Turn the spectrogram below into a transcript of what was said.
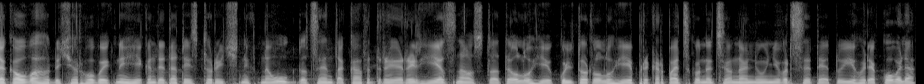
Така увага до чергової книги кандидата історичних наук, доцента кафедри релігієзнавства, теології, культурології Прикарпатського національного університету Ігоря Коваля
